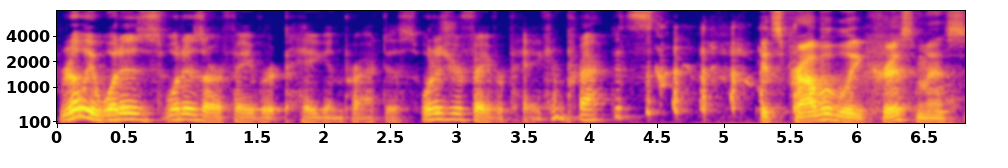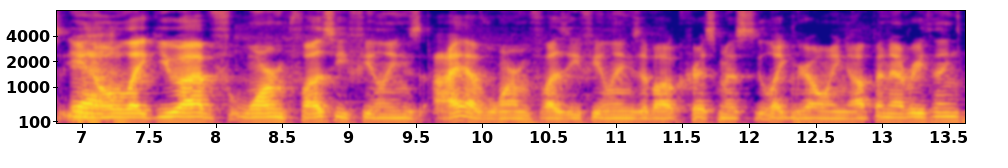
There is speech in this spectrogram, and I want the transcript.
really, what is what is our favorite pagan practice? What is your favorite pagan practice? It's probably Christmas. You Yeah. know, like you have warm, fuzzy feelings. I have warm, fuzzy feelings about Christmas, like growing up and everything.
